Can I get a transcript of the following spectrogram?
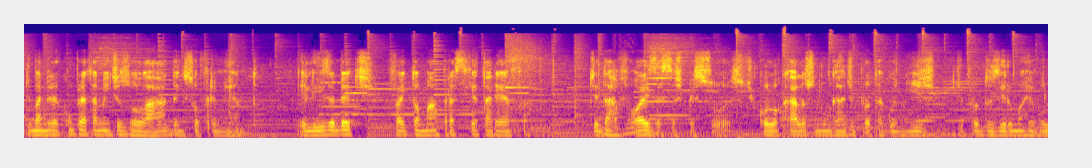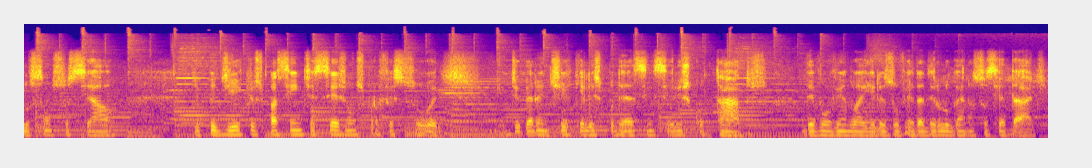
de maneira completamente isolada, em sofrimento. Elizabeth vai tomar para si a tarefa de dar voz a essas pessoas, de colocá-las no lugar de protagonismo, de produzir uma revolução social, de pedir que os pacientes sejam os professores de garantir que eles pudessem ser escutados, devolvendo a eles o verdadeiro lugar na sociedade.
